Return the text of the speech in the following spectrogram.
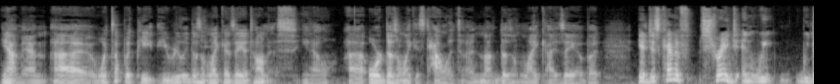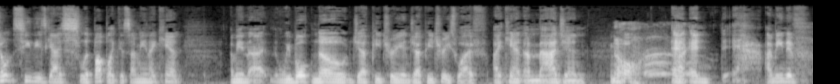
"Yeah, man, uh, what's up with Pete? He really doesn't like Isaiah Thomas, you know, uh, or doesn't like his talent. Uh, not doesn't like Isaiah, but." Yeah, just kind of strange, and we we don't see these guys slip up like this. I mean, I can't. I mean, I, we both know Geoff Petrie and Geoff Petrie's wife. I can't imagine. No. And, and I mean, if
